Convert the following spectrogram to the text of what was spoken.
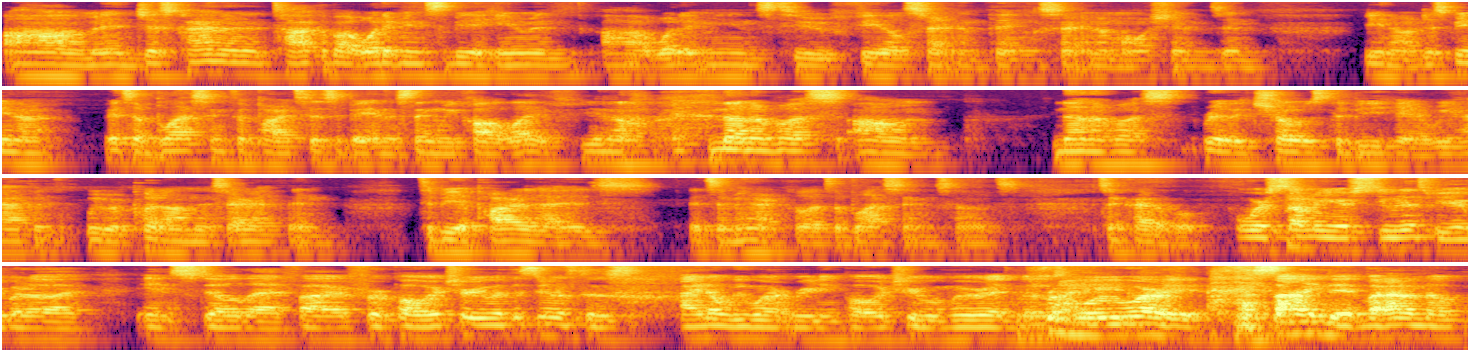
um, and just kind of talk about what it means to be a human, uh, what it means to feel certain things, certain emotions, and you know, just being a. It's a blessing to participate in this thing we call life. You know, none of us, um, none of us really chose to be here. We happened. We were put on this earth, and to be a part of that is it's a miracle. It's a blessing. So it's it's incredible. were some of your students were you able to instill that fire for poetry with the students because i know we weren't reading poetry when we were in middle school we were right. assigned it but i don't know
